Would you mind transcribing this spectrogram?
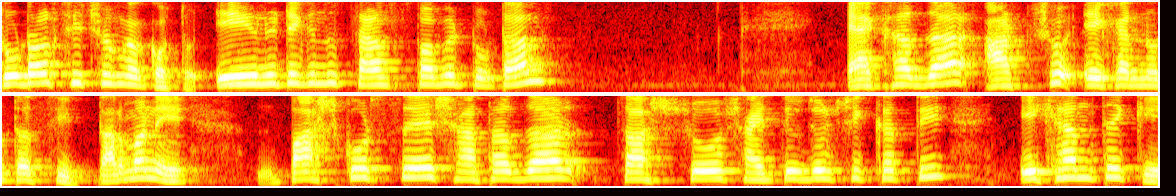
টোটাল সিট সংখ্যা কত? এই ইউনিটে কিন্তু চান্স পাবে টোটাল এক হাজার আটশো একান্নটা সিট। তার মানে পাশ করছে সাত হাজার চারশো সাঁত্রিশ জন শিক্ষার্থী। এখান থেকে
